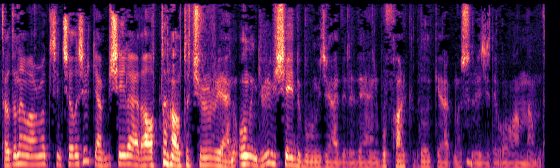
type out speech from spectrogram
tadına varmak için çalışırken bir şeyler de alttan alta çürür yani. Onun gibi bir şeydi bu mücadelede yani. Bu farkındalık yaratma süreci de o anlamda.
